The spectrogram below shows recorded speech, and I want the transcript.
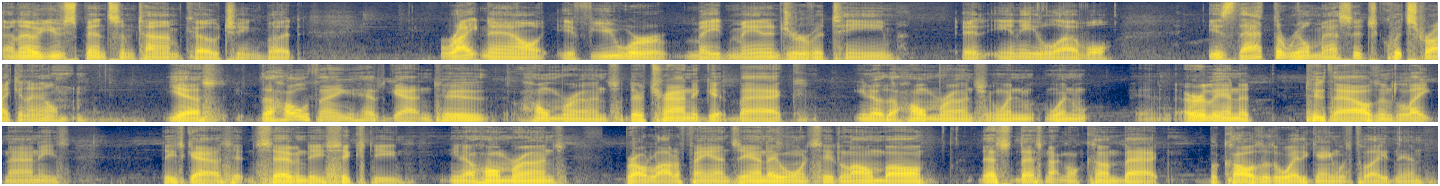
I know you've spent some time coaching, but right now, if you were made manager of a team at any level, is that the real message? Quit striking out? Yes. The whole thing has gotten to home runs. They're trying to get back, you know, the home runs. When, when early in the 2000s, late 90s, these guys hitting 70, 60, you know, home runs brought a lot of fans in. They want to see the long ball. That's that's not going to come back because of the way the game was played then.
